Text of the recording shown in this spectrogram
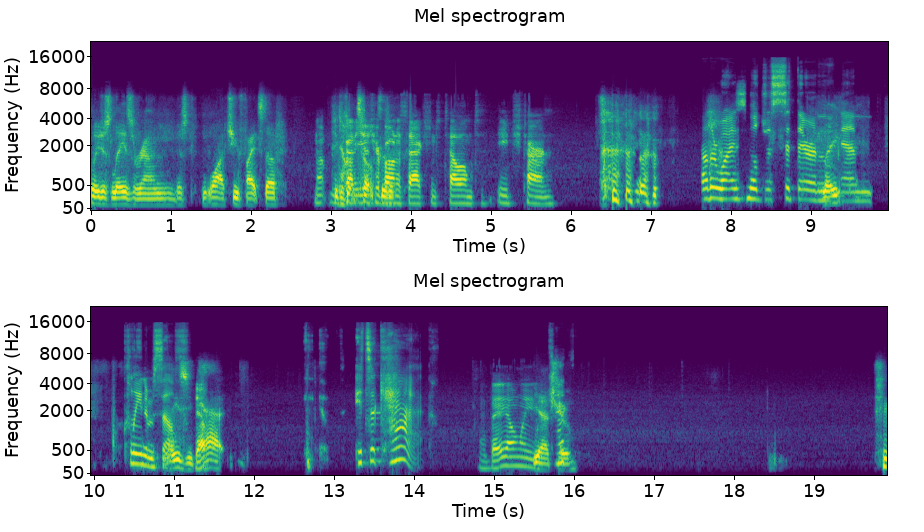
really just lays around and just watch you fight stuff? nope. you You've don't got to use your to the- bonus action to tell him to each turn. Otherwise, he'll just sit there and, and clean himself. Lazy Yep. cat. It's a cat. They only. Yeah, true. Uh,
